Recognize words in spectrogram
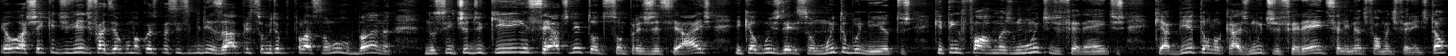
eu achei que devia de fazer alguma coisa para sensibilizar, principalmente a população urbana, no sentido de que insetos nem todos são prejudiciais e que alguns deles são muito bonitos, que têm formas muito diferentes, que habitam locais muito diferentes, se alimentam de forma diferente. Então,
